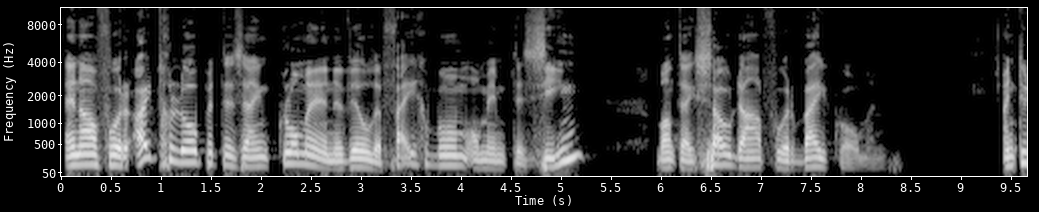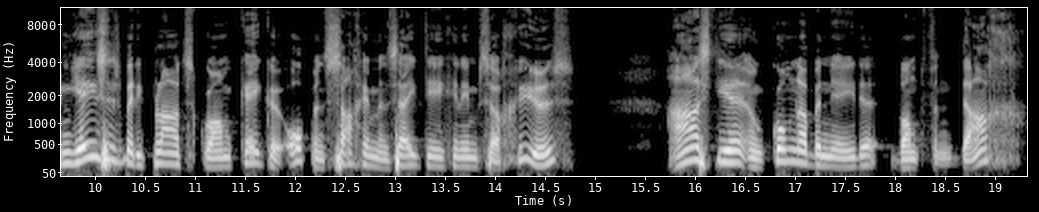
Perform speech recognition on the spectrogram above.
En al vooruitgelopen te zijn, klom hij in een wilde vijgenboom om hem te zien, want hij zou daar voorbij komen. En toen Jezus bij die plaats kwam, keek hij op en zag hem en zei tegen hem, Zacchaeus, haast je en kom naar beneden, want vandaag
